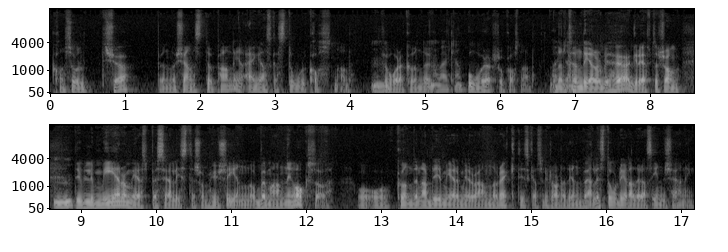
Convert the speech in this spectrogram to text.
konsultköpen och tjänsteupphandlingen är en ganska stor kostnad mm. för våra kunder. Ja, Oerhört stor kostnad. Och den tenderar att bli högre eftersom mm. det blir mer och mer specialister som hyrs in och bemanning också. Och, och, kunderna blir mer och mer anorektiska så det är klart att det är en väldigt stor del av deras intjäning.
